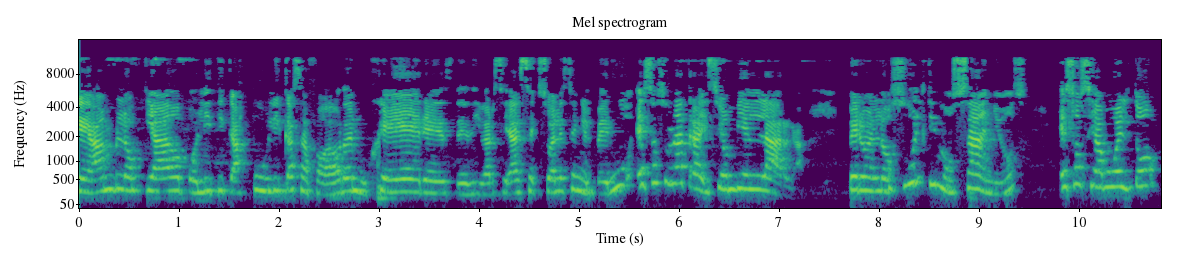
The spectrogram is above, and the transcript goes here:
que han bloqueado políticas públicas a favor de mujeres, de diversidades sexuales en el Perú. Esa es una tradición bien larga pero en los últimos años eso se ha vuelto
